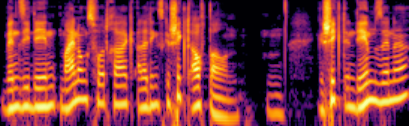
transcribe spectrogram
Wenn Sie den Meinungsvortrag allerdings geschickt aufbauen, hm, geschickt in dem Sinne,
